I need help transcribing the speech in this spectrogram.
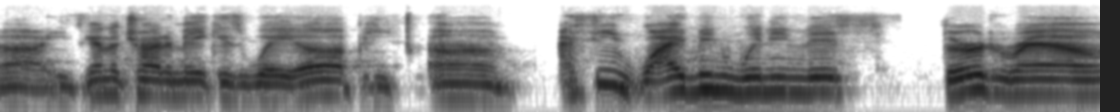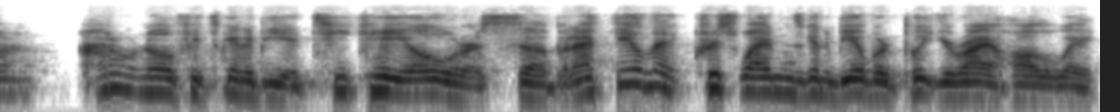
Uh, he's gonna try to make his way up. He um, I see Weidman winning this third round. I don't know if it's going to be a TKO or a sub, but I feel that Chris Weidman's going to be able to put Uriah Hall away.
